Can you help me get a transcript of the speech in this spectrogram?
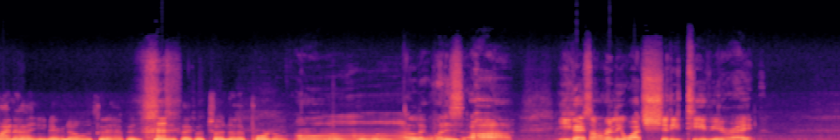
Why not? You never know what's gonna happen. What if I go to another portal of the Oh, world? like, what is? Uh, you guys don't really watch shitty TV, right?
